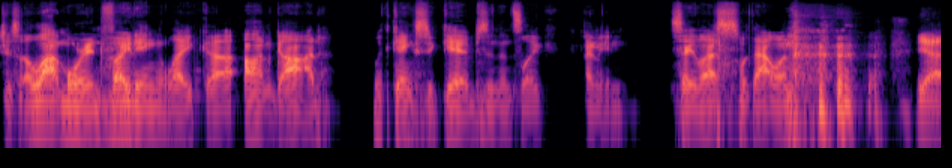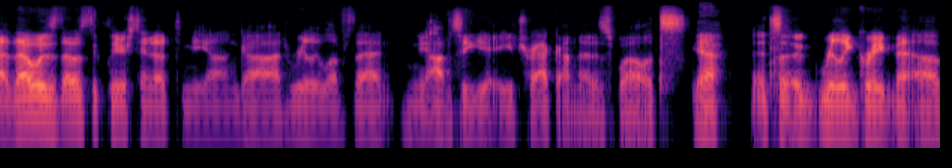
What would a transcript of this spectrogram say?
just a lot more inviting, like uh, on God with Gangsta Gibbs, and it's like, I mean, say less with that one. yeah, that was that was the clear standout to me on God. Really loved that. obviously, you get a track on that as well. It's yeah, it's a really great uh,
